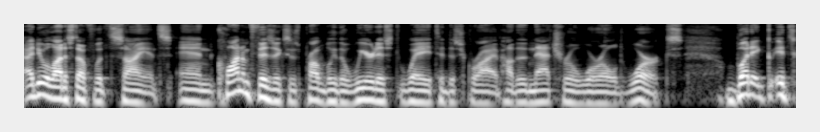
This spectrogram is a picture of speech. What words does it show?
I do a lot of stuff with science, and quantum physics is probably the weirdest way to describe how the natural world works. But it it's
